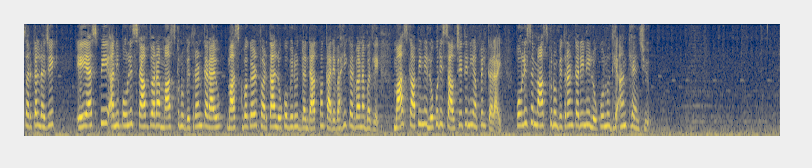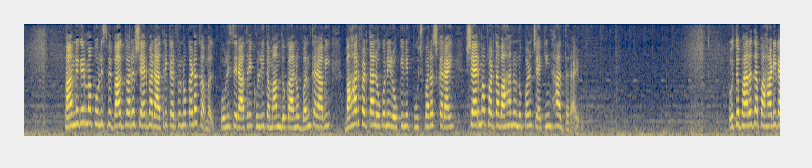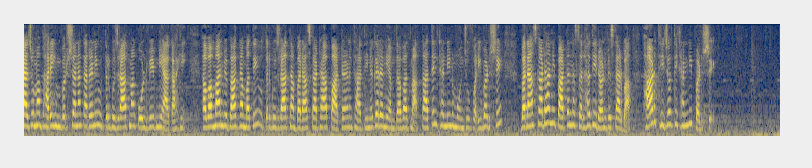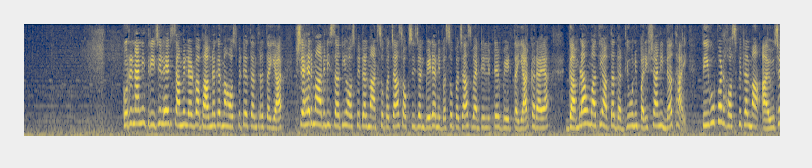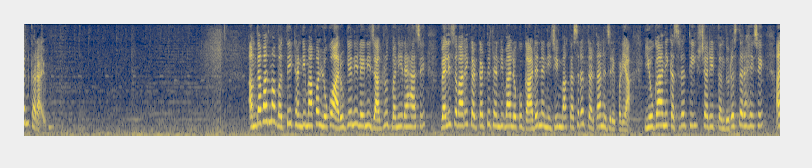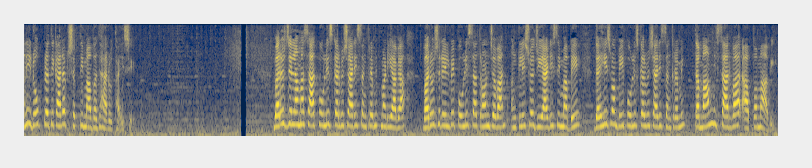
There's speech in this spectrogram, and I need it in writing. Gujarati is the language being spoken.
સર્કલ નજીક એએસપી અને પોલીસ સ્ટાફ દ્વારા માસ્કનું વિતરણ કરાયું. માસ્ક વગર ફરતા લોકો વિરુદ્ધ દંડાત્મક કાર્યવાહી કરવાના બદલે માસ્ક આપીને લોકોની સાવચેતીની અપીલ કરાઈ. પોલીસે માસ્કનું વિતરણ કરીને લોકોનું ધ્યાન ખેંચ્યું. ભાવનગરમાં પોલીસ વિભાગ દ્વારા શહેરમાં રાત્રિ કર્ફ્યુનો કડક અમલ. પોલીસે રાત્રે ખુલ્લી તમામ દુકાનો બંધ કરાવી, બહાર ફરતા લોકોને રોકીને પૂછપરછ કરાઈ. શહેરમાં ફરતા વાહનોનું પણ ચેકિંગ હાથ ધરાયું. ઉત્તર ભારતના પહાડી રાજ્યોમાં ભારે હિમવર્ષાના કારણે ઉત્તર ગુજરાતમાં કોલ્ડ આગાહી. હવામાન વિભાગના મતે ઉત્તર ગુજરાતના બનાસકાંઠા, પાટણ, ગાંધીનગર અને અમદાવાદમાં કાતિલ ઠંડીનું મોંજું ફરી વળશે. બનાસકાંઠા અને પાટણના સરહદી રણ વિસ્તારમાં હાડ થીજવતી ઠંડી પડશે. કોરોનાની ત્રીજી લહેર સામે લડવા ભાવનગરમાં હોસ્પિટલ તંત્ર તૈયાર. શહેરમાં આવેલી સટી હોસ્પિટલમાં આઠસો પચાસ ઓક્સિજન બેડ અને બસો પચાસ વેન્ટિલેટર બેડ તૈયાર કરાયા. ગામડાઓમાંથી આવતા દર્દીઓની પરેશાની ન થાય તેવું પણ હોસ્પિટલમાં આયોજન કરાયું. અમદાવાદમાં વધતી ઠંડીમાં પણ લોકો આરોગ્યને લઈને જાગૃત બની રહ્યા છે. વહેલી સવારે કડકડતી ઠંડીમાં લોકો ગાર્ડન અને જીમમાં કસરત કરતા નજરે પડ્યા. યોગા અને કસરતથી શરીર તંદુરસ્ત રહે છે અને રોગ પ્રતિકારક શક્તિમાં વધારો થાય છે. ભરૂચ જિલ્લામાં સાત પોલીસ કર્મચારી સંક્રમિત મળી આવ્યા. ભરૂચ રેલવે પોલીસના ત્રણ જવાન, અંકલેશ્વર જીઆઈડીસીમાં બે, દહેજમાં બે પોલીસ કર્મચારી સંક્રમિત. તમામની સારવાર આપવામાં આવી.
